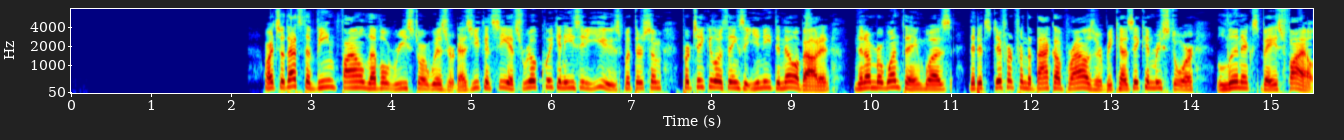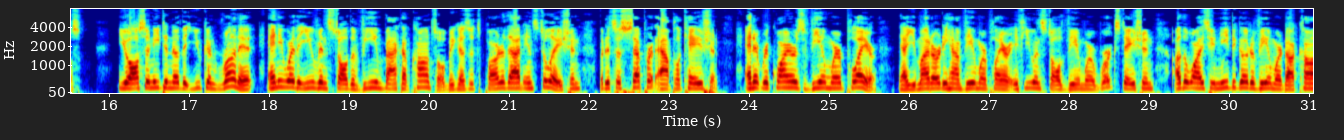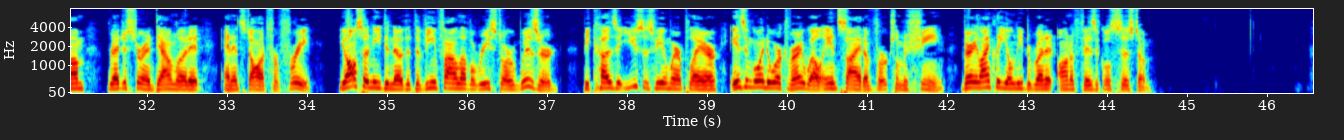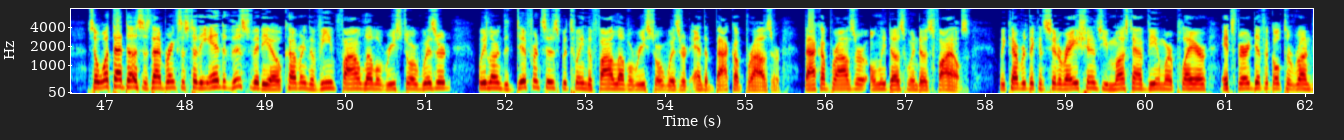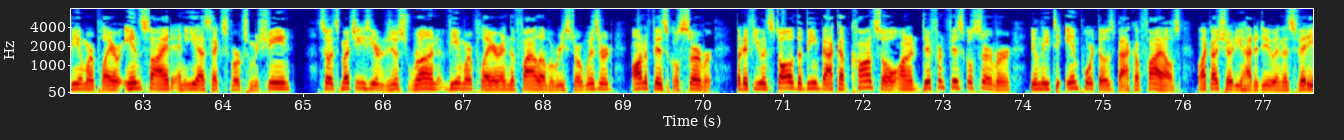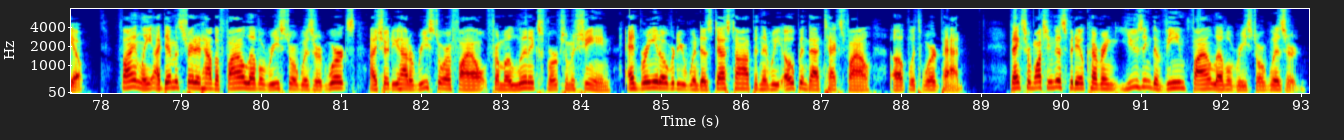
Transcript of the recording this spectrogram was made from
Alright, so that's the Veeam file level restore wizard. As you can see, it's real quick and easy to use, but there's some particular things that you need to know about it. The number one thing was that it's different from the backup browser because it can restore Linux-based files. You also need to know that you can run it anywhere that you've installed the Veeam backup console because it's part of that installation, but it's a separate application. And it requires VMware Player. Now, you might already have VMware Player if you installed VMware Workstation. Otherwise, you need to go to VMware.com, register and download it, and install it for free. You also need to know that the Veeam File Level Restore Wizard, because it uses VMware Player, isn't going to work very well inside a virtual machine. Very likely, you'll need to run it on a physical system. So what that does is that brings us to the end of this video covering the Veeam File Level Restore Wizard we learned the differences between the file level restore wizard and the backup browser. Backup browser only does Windows files. We covered the considerations. You must have VMware Player. It's very difficult to run VMware Player inside an ESX virtual machine. So it's much easier to just run VMware Player in the file level restore wizard on a physical server. But if you install the Veeam Backup console on a different physical server, you'll need to import those backup files, like I showed you how to do in this video. Finally, I demonstrated how the file level restore wizard works. I showed you how to restore a file from a Linux virtual machine and bring it over to your Windows desktop, and then we open that text file up with WordPad. Thanks for watching this video covering using the Veeam file level restore wizard.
